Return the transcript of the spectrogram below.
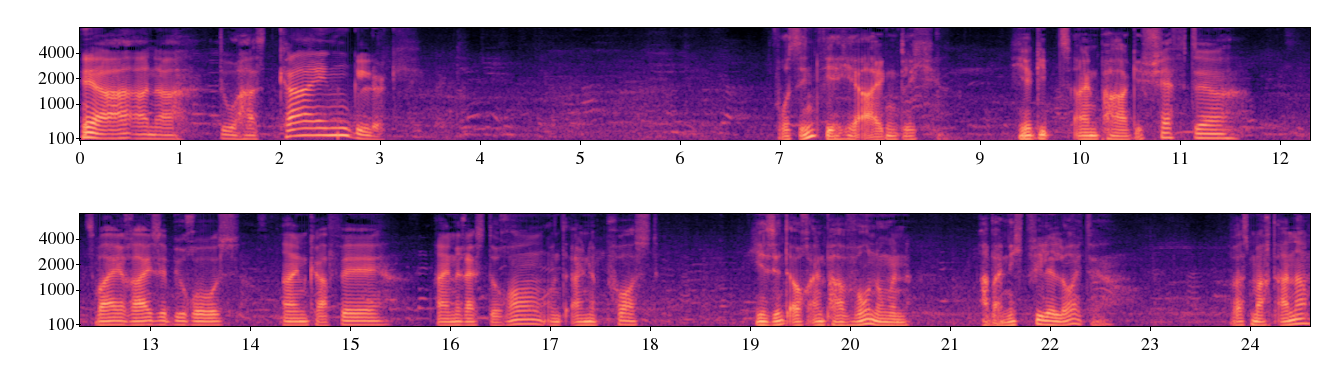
Ja, Anna, du hast kein Glück. Wo sind wir hier eigentlich? Hier gibt's ein paar Geschäfte, zwei Reisebüros, ein Café, ein Restaurant und eine Post. Hier sind auch ein paar Wohnungen, aber nicht viele Leute. Was macht Anna?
